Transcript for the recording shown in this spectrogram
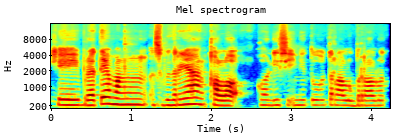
Oke, okay, berarti emang sebenarnya kalau kondisi ini tuh terlalu berlarut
